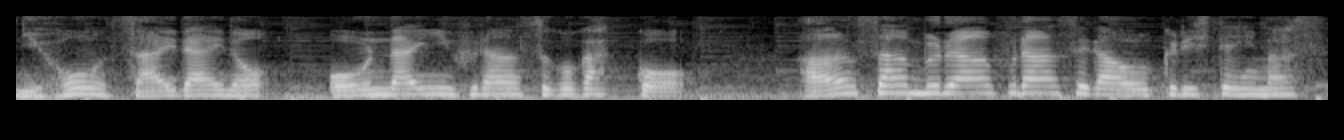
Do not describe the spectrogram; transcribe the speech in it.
日本最大のオンラインフランス語学校、アンサンブル・アン・フランセがお送りしています。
